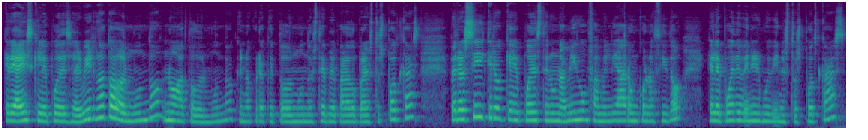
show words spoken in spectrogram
creáis que le puede servir. No todo el mundo, no a todo el mundo, que no creo que todo el mundo esté preparado para estos podcasts, pero sí creo que puedes tener un amigo, un familiar o un conocido que le puede venir muy bien estos podcasts.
